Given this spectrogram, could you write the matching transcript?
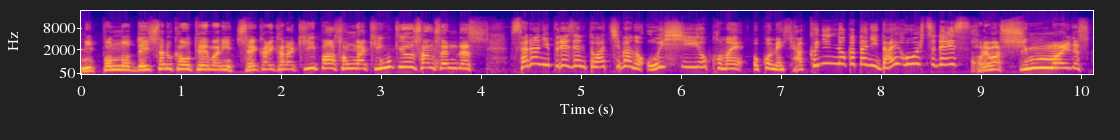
日本のデジタル化をテーマに、世界からキーパーソンが緊急参戦です。さらにプレゼントは千葉の美味しいお米、お米100人の方に大放出です。これは新米です。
